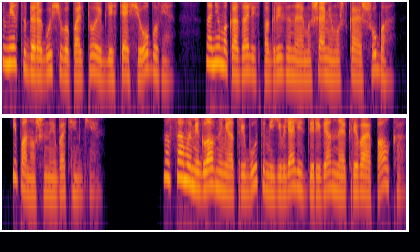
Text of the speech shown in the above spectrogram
Вместо дорогущего пальто и блестящей обуви на нем оказались погрызанная мышами мужская шуба и поношенные ботинки. Но самыми главными атрибутами являлись деревянная кривая палка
